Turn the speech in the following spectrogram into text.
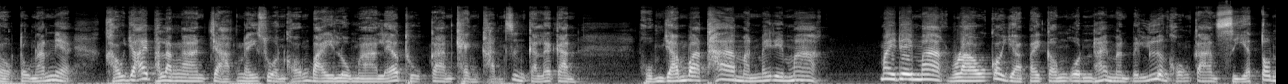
ดอกตรงนั้นเนี่ยเขาย้ายพลังงานจากในส่วนของใบลงมาแล้วถูกการแข่งขันซึ่งกันและกัน ผมย้ำว่าถ้ามันไม่ได้มากไม่ได้มากเราก็อย่าไปกังวลให้มันเป็นเรื่องของการเสียต้น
